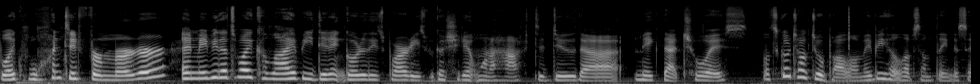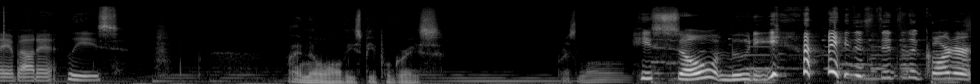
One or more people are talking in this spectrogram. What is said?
like wanted for murder. And maybe that's why Calliope didn't go to these parties because she didn't want to have to do that, make that choice. Let's go talk to Apollo. Maybe he'll have something to say about it. Please. I know all these people, Grace. For as long He's so moody. he just sits in the corner.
